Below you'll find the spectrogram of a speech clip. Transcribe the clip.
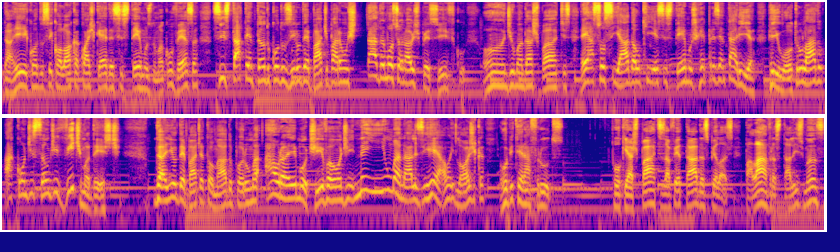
Daí, quando se coloca quaisquer desses termos numa conversa, se está tentando conduzir o debate para um estado emocional específico, onde uma das partes é associada ao que esses termos representaria e o outro lado a condição de vítima deste. Daí o debate é tomado por uma aura emotiva onde nenhuma análise real e lógica obterá frutos. Porque as partes afetadas pelas palavras talismãs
